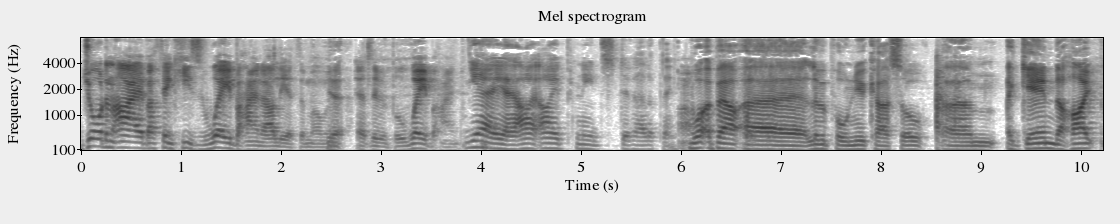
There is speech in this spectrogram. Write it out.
Jordan Ibe, I think he's way behind Alli at the moment Yeah. at Liverpool, way behind. Yeah, yeah, I, I needs developing. What about uh, Liverpool, Newcastle? Um, again, the hype.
